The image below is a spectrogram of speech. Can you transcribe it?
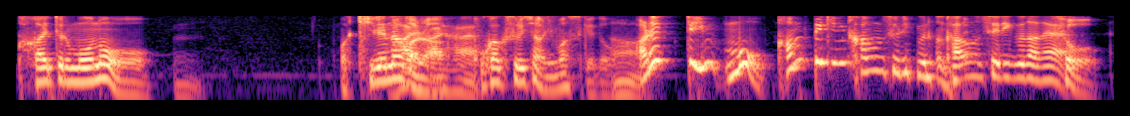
抱えてるものを、まあ、切れながはいはいはい。ら告白するシーンありますけど、うん。あれってもう完璧にカウンセリングなんだ。よカウンセリングだね。そう。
